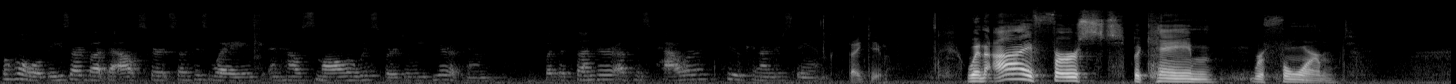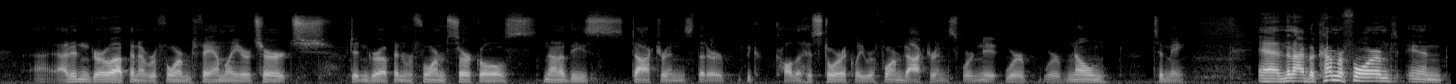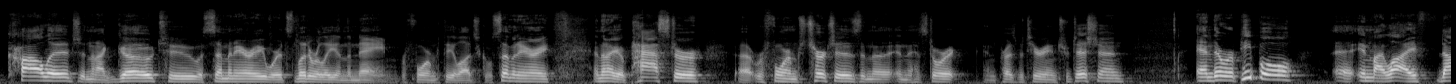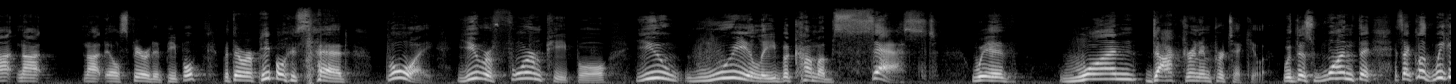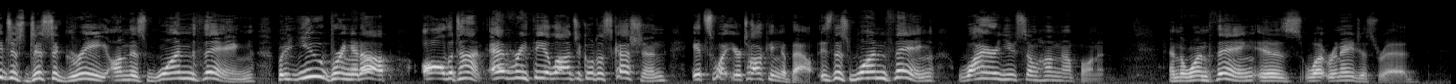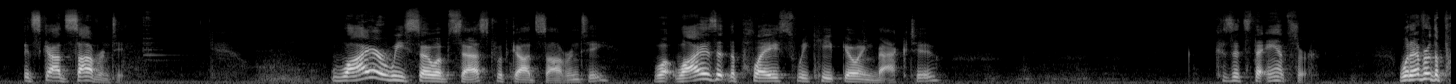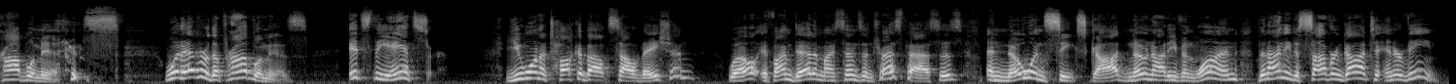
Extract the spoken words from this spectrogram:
Behold, these are but the outskirts of his ways, and how small a whisper do we hear of him. But the thunder of his power, who can understand? Thank you. When I first became reformed, I didn't grow up in a reformed family or church, didn't grow up in reformed circles. None of these doctrines that are we could call the historically reformed doctrines were new, were were known to me. And then I become reformed in college, and then I go to a seminary where it's literally in the name, Reformed Theological Seminary. And then I go pastor uh, Reformed churches in the in the historic and Presbyterian tradition. And there were people uh, in my life, not not not ill-spirited people, but there were people who said, "Boy, you reform people, you really become obsessed with one doctrine in particular, with this one thing. It's like, look, we could just disagree on this one thing, but you bring it up all the time. Every theological discussion, it's what you're talking about. Is this one thing? Why are you so hung up on it? And the one thing is what Renee just read it's God's sovereignty. Why are we so obsessed with God's sovereignty? Why is it the place we keep going back to? Because it's the answer. Whatever the problem is, whatever the problem is, it's the answer. You want to talk about salvation? Well, if I'm dead in my sins and trespasses and no one seeks God, no, not even one, then I need a sovereign God to intervene.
